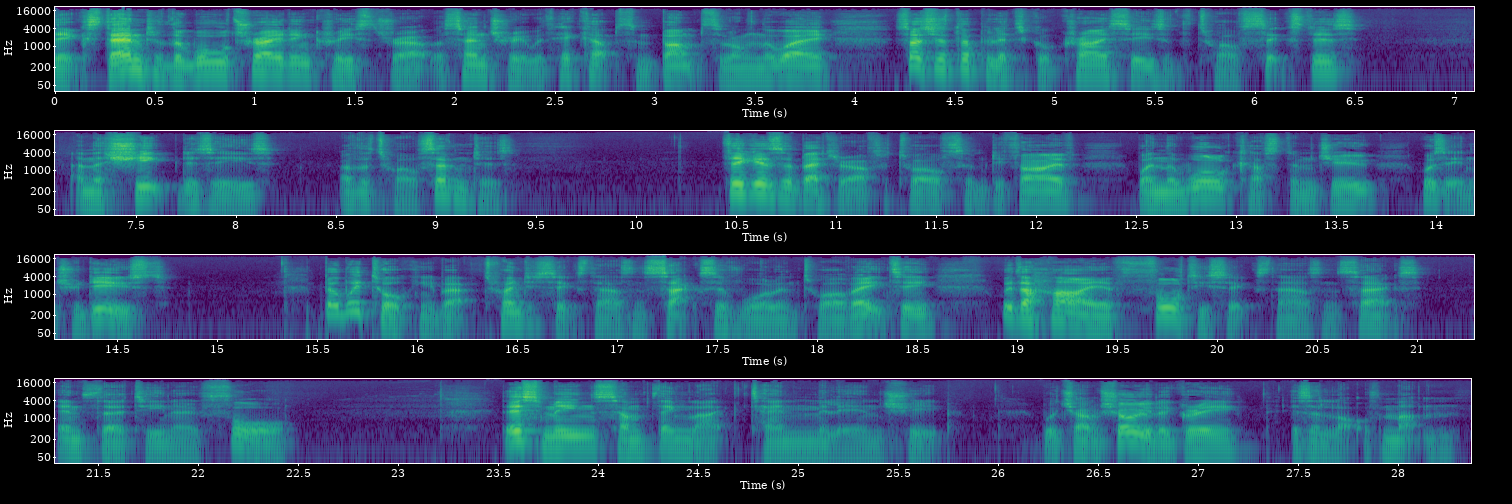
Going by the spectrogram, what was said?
The extent of the wool trade increased throughout the century with hiccups and bumps along the way, such as the political crises of the 1260s and the sheep disease of the 1270s. Figures are better after 1275 when the wool custom due was introduced but we're talking about 26,000 sacks of wool in 1280, with a high of 46,000 sacks in 1304. This means something like 10 million sheep, which I'm sure you'll agree is a lot of mutton.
